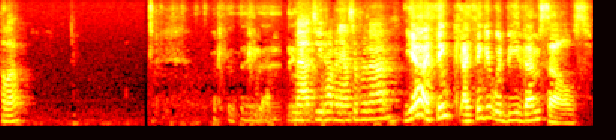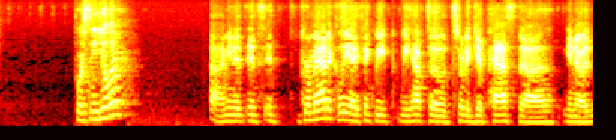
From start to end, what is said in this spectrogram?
Hello? Matt, do you have an answer for that? Yeah, I think I think it would be themselves. For singular? Yeah, I mean it, it's it grammatically. I think we we have to sort of get past the you know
